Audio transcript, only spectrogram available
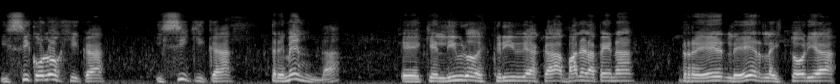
y psicológica y psíquica tremenda eh, que el libro describe acá. Vale la pena leer la historia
